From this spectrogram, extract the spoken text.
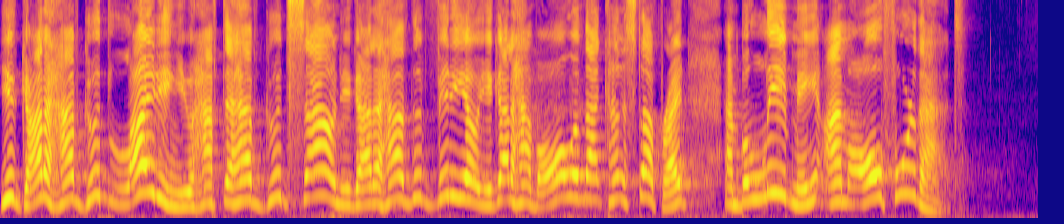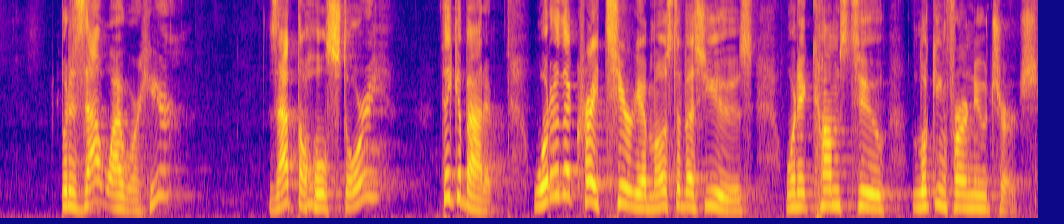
You got to have good lighting. You have to have good sound. You got to have the video. You got to have all of that kind of stuff, right? And believe me, I'm all for that. But is that why we're here? Is that the whole story? Think about it. What are the criteria most of us use when it comes to looking for a new church?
